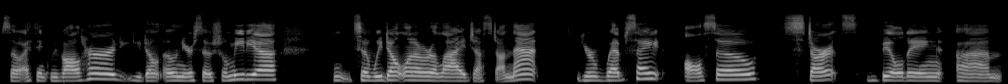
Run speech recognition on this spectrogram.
So I think we've all heard you don't own your social media. So we don't want to rely just on that. Your website also starts building um,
